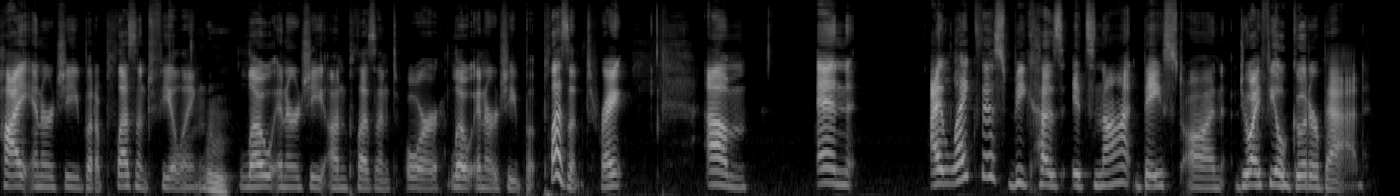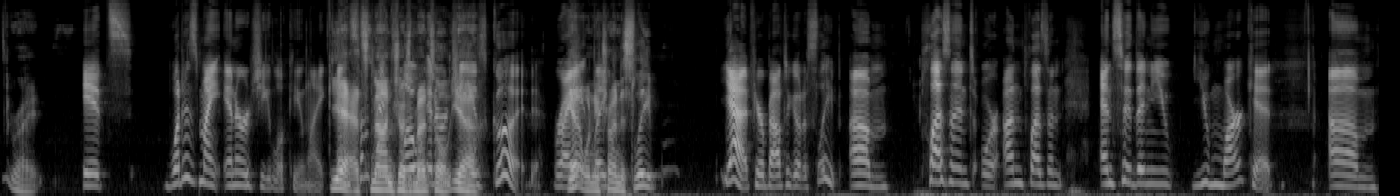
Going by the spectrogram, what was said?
high energy but a pleasant feeling, Mm. low energy unpleasant or low energy but pleasant, right? Um and I like this because it's not based on do I feel good or bad? Right. It's what is my energy looking like? Yeah, it's non-judgmental, energy yeah. is good, right? Yeah, when you're trying to sleep. yeah if you're about to go to sleep um pleasant or unpleasant and so then you you mark it um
